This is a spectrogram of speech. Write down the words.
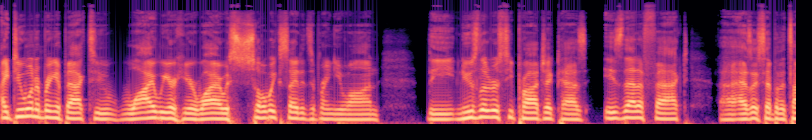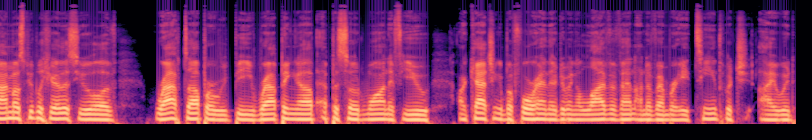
i do want to bring it back to why we are here why i was so excited to bring you on. The news literacy project has is that a fact? Uh, as i said by the time most people hear this you will have wrapped up or we'd be wrapping up episode one. If you are catching it beforehand, they're doing a live event on November 18th, which I would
